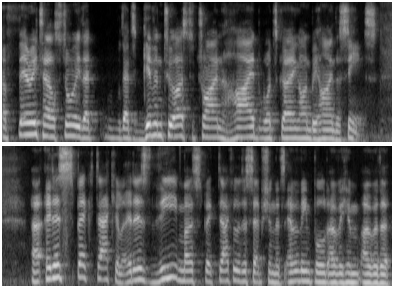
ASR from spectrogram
a fairy tale story that that's given to us to try and hide what's going on behind the scenes. Uh, it is spectacular. It is the most spectacular deception that's ever been pulled over him over the,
